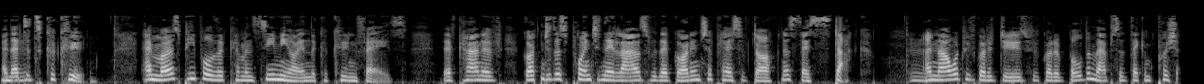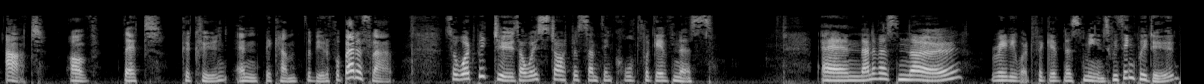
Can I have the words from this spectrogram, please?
and that's mm-hmm. its cocoon. And most people that come and see me are in the cocoon phase. They've kind of gotten to this point in their lives where they've got into a place of darkness, they're stuck. Mm. And now what we've got to do is we've got to build them up so that they can push out of that cocoon and become the beautiful butterfly. So what we do is I always start with something called forgiveness. And none of us know really what forgiveness means. We think we do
